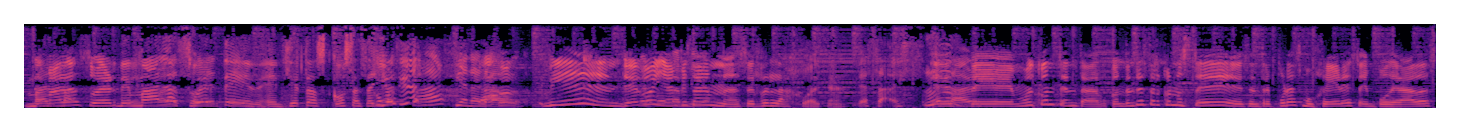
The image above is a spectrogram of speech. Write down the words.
Mal, de mala suerte. De mala, suerte, En, ciertas cosas. ¿Cómo Yo, estás, Diana Bien, llego y ya empiezan a hacer relajo acá. Ya sabes, ya este, sabes. Muy contenta, contenta de estar con ustedes, entre puras mujeres empoderadas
